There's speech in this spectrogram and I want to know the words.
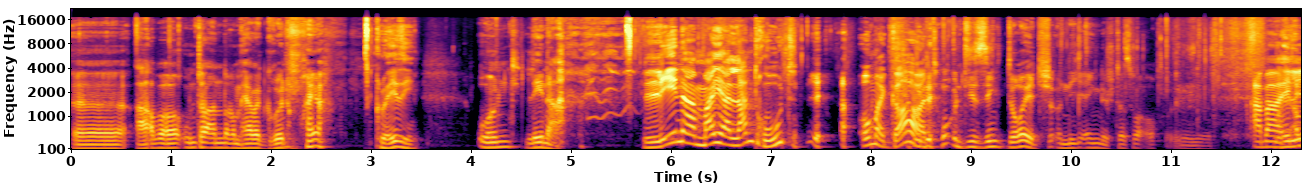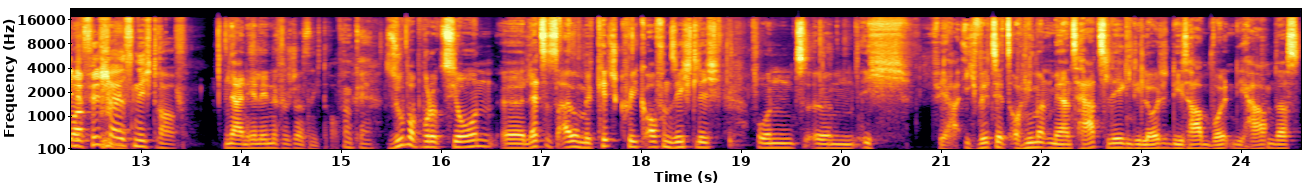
äh, aber unter anderem Herbert Grönemeyer Crazy. und Lena. Lena Meyer-Landrut? Oh my God. Und die singt Deutsch und nicht Englisch. Das war auch irgendwie. Aber Helene aber- Fischer ist nicht drauf. Nein, Helene Fischer ist nicht drauf. Okay. Super Produktion, äh, letztes Album mit Kitsch Creek offensichtlich und ähm, ich, ja, ich will es jetzt auch niemandem mehr ans Herz legen. Die Leute, die es haben wollten, die haben das.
